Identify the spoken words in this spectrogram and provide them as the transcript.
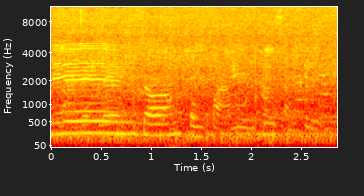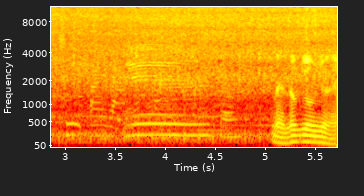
หนึ่งสองตรงขวามือที่สังเกตชื่อป้ายหลังหนึ่งสองไหนนกยุงอยู่ไหน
